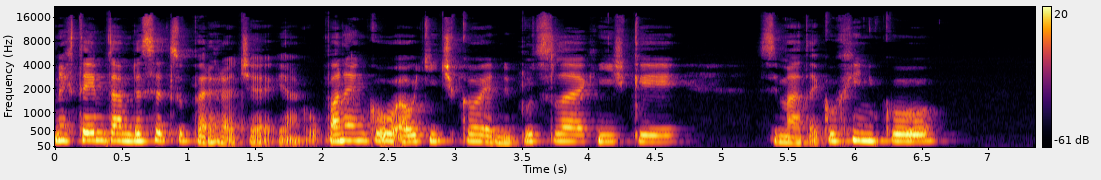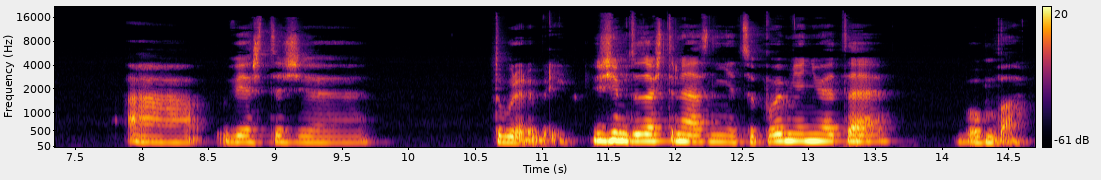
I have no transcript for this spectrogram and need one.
Nechte jim tam 10 super hraček, nějakou panenku, autíčko, jedny pucle, knížky, si máte kuchyňku a věřte, že to bude dobrý. Když jim to za 14 dní něco povyměňujete, bomba.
